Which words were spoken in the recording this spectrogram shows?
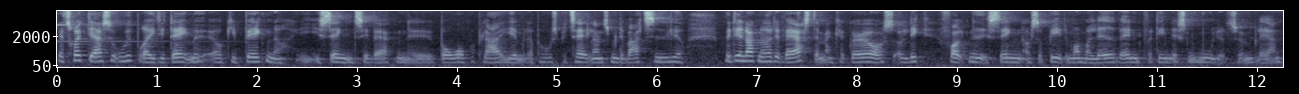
Jeg tror ikke, det er så udbredt i dag med at give bækkener i, sengen til hverken øh, borgere på plejehjem eller på hospitalerne, som det var tidligere. Men det er nok noget af det værste, man kan gøre også, at lægge folk ned i sengen og så bede dem om at lade vand, for det er næsten umuligt at tømme blæren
